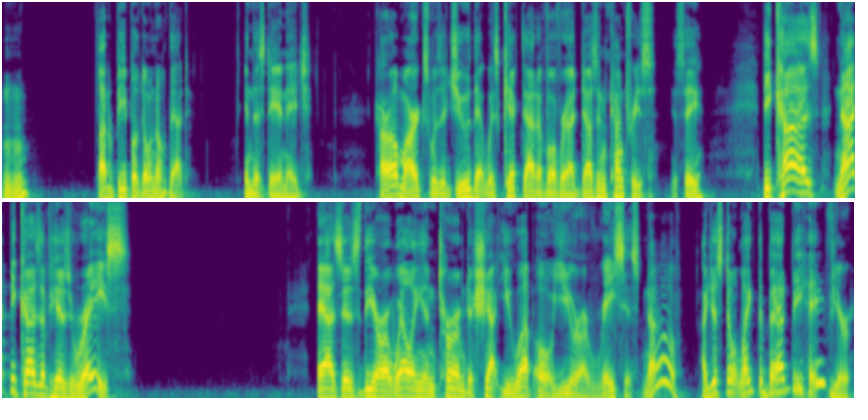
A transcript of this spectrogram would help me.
Mm-hmm. A lot of people don't know that in this day and age. Karl Marx was a Jew that was kicked out of over a dozen countries, you see? Because, not because of his race, as is the Orwellian term to shut you up. Oh, you're a racist. No, I just don't like the bad behavior.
